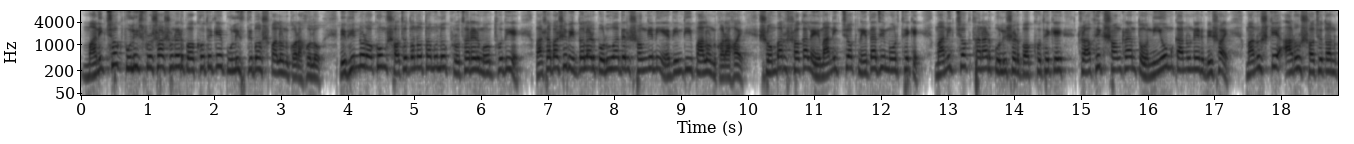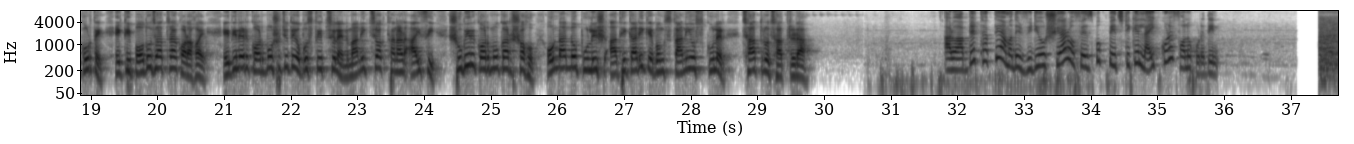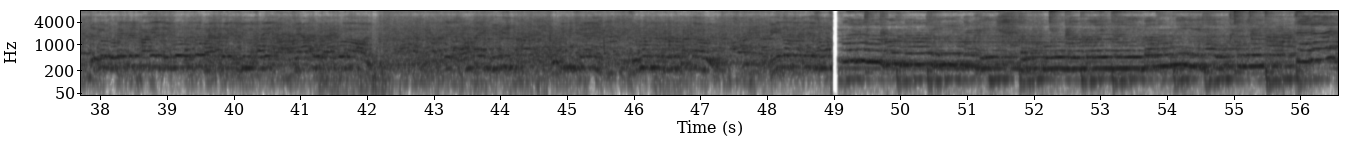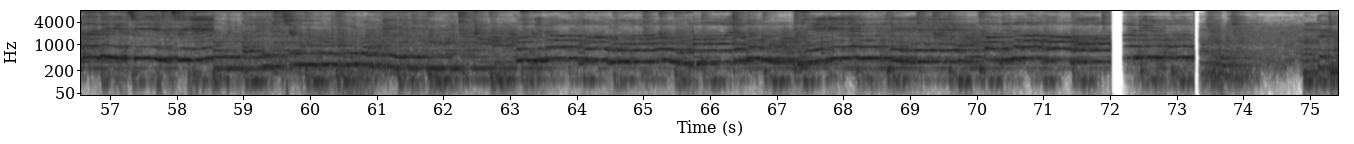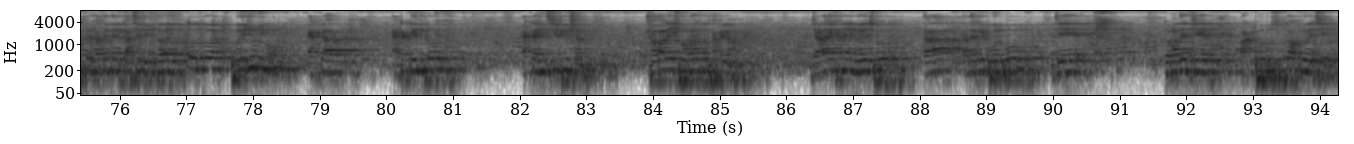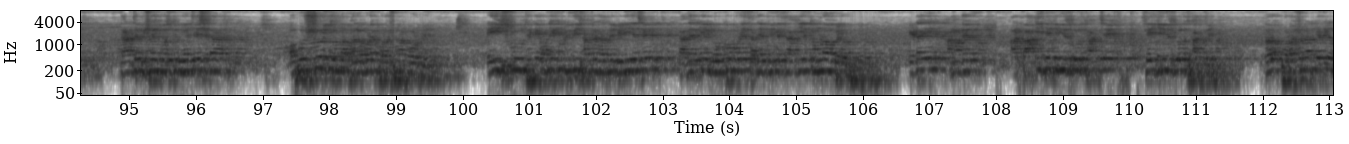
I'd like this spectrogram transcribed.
Manikchak police প্রশাসনের পক্ষ থেকে পুলিশ দিবস পালন করা হলো। বিভিন্ন রকম সচেতনতামূলক প্রচারের মধ্য দিয়ে পাশাপাশি বিদ্যালয়ের পড়ুয়াদের সঙ্গে নিয়ে দিনটি পালন করা হয়। সোমবার সকালে মানিকচক নেতাজি মোড় থেকে মানিকচক থানার পুলিশের পক্ষ থেকে ট্রাফিক সংক্রান্ত নিয়ম কানুনের বিষয় মানুষকে আরও সচেতন করতে একটি পদযাত্রা করা হয়। এদিনের কর্মসূচিতে উপস্থিত ছিলেন মানিকচক থানার আইসি সুবীর কর্মকার সহ অন্যান্য পুলিশ আধিকারিক এবং স্থানীয় স্কুলের ছাত্রছাত্রীরা। আরও আপডেট থাকতে আমাদের ভিডিও শেয়ার ও ফেসবুক পেজটিকে লাইক করে ফলো করে দিন। মেয়েদের ক্ষেত্রে যে যেগুলোর প্রত্যেক ছাত্রছাত্রীদের কাছে বিদ্যালয় অত্যন্ত প্রয়োজনীয়। একটা একটা কেন্দ্র, একটা ইনস্টিটিউশন সবার এই সৌভাগ্য থাকে না। যারা এখানে রয়েছে, তারা তাদেরকে বলব যে তোমাদের যে পাঠ্যপুস্তক রয়েছে, তার যে বিষয়বস্তু রয়েছে, সেটা অবশ্যই তোমরা ভালো করে পড়াশোনা করবে। এই স্কুল থেকে অনেক কৃতি ছাত্রছাত্রী বেরিয়েছে। তাদেরকে লক্ষ্য করে তাদের দিকে তাকিয়ে তোমরাও বেরোবে। এটাই আমাদের, আর বাকি যে জিনিসগুলো থাকছে, সেই জিনিসগুলো থাকবে। ধরো পড়াশোনার ক্ষেত্রে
